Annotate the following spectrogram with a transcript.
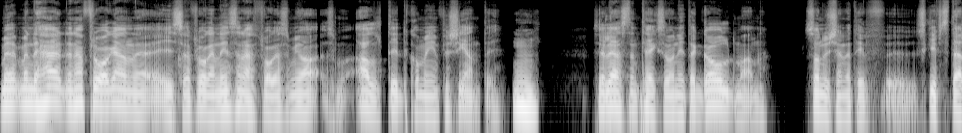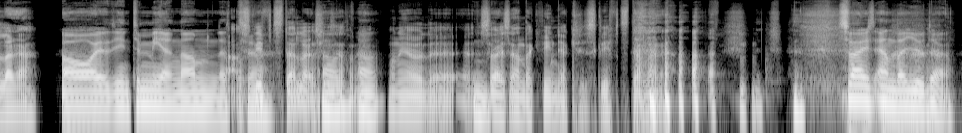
Men, men här, den här frågan, eh, Israel-frågan, det är en sån här fråga som jag som alltid kommer in för sent i. Mm. Så jag läste en text av Anita Goldman, som du känner till, skriftställare. Ja, det är inte mer namnet. Ja, skriftställare, ska jag Ja, säga. Hon är, väl eh, Mm. Sveriges enda kvinnliga skriftställare. Sveriges enda jude.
